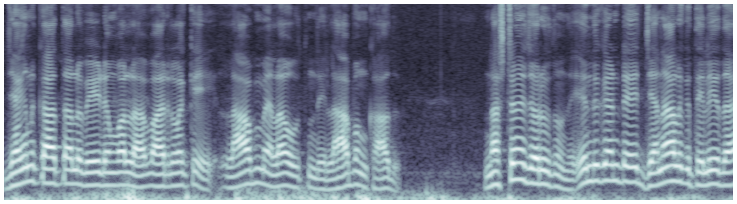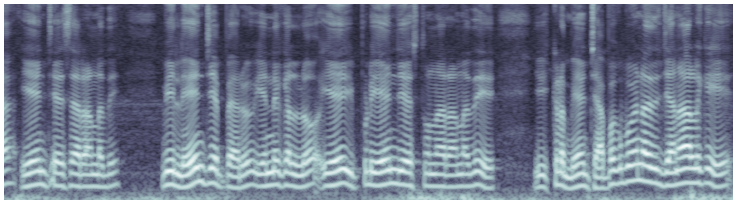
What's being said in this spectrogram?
జగన్ ఖాతాలో వేయడం వల్ల వారికి లాభం ఎలా అవుతుంది? లాభం కాదు. నష్టమే జరుగుతుంది. ఎందుకంటే జనాలకు తెలియదా ఏం చేశారన్నది? వీళ్ళు ఏం చెప్పారు? ఎన్నికల్లో ఏ ఇప్పుడు ఏం చేస్తున్నారు అన్నది ఇక్కడ మేము చెప్పకపోయినా అది జనాలకి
